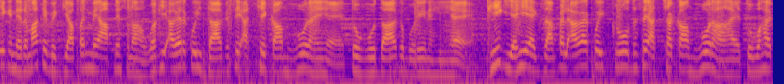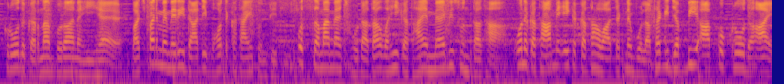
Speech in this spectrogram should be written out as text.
एक निर्मा के विज्ञापन में आपने सुना होगा कि अगर कोई दाग से अच्छे काम हो रहे हैं तो वो दाग बुरे नहीं है। ठीक यही एग्ज़ाम्पल अगर कोई क्रोध से अच्छा काम हो रहा है तो वह क्रोध करना बुरा नहीं है। बचपन में मेरी दादी बहुत कथाएँ सुनती थी। उस समय मैं छोटा था, वही कथाएँ मैं भी सुनता था। उन कथा में एक कथावाचक ने बोला था कि जब भी आपको क्रोध आए,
